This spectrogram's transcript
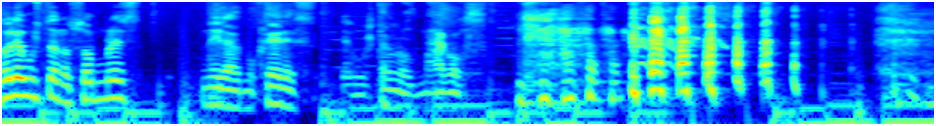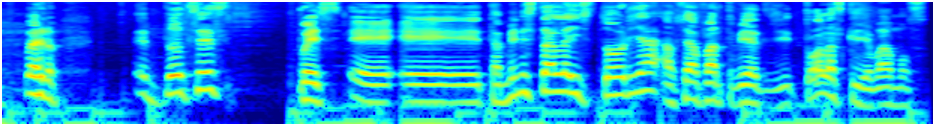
No le gustan los hombres ni las mujeres, le gustan los magos. bueno, entonces, pues eh, eh, también está la historia, o sea, aparte, fíjate, todas las que llevamos.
